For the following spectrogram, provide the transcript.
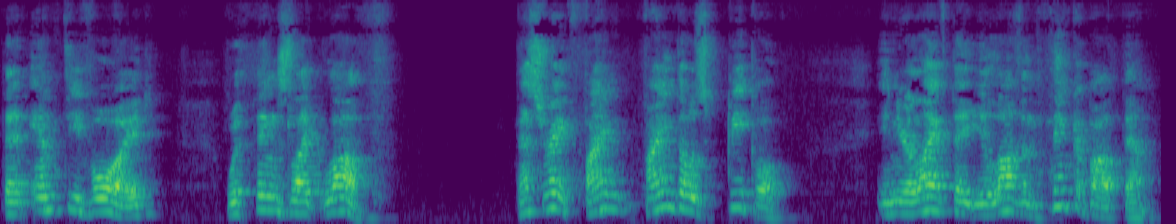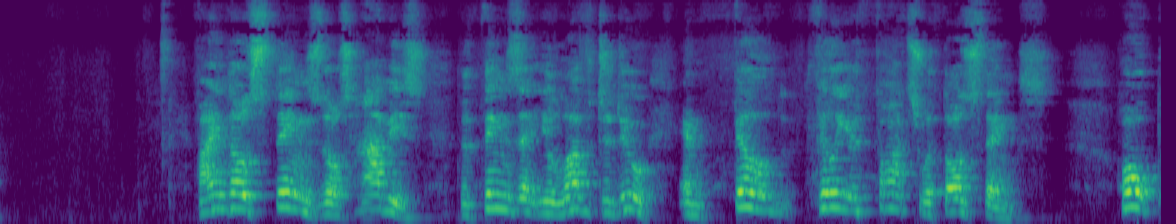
that empty void with things like love. That's right. Find find those people in your life that you love and think about them. Find those things, those hobbies, the things that you love to do, and fill, fill your thoughts with those things. Hope.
